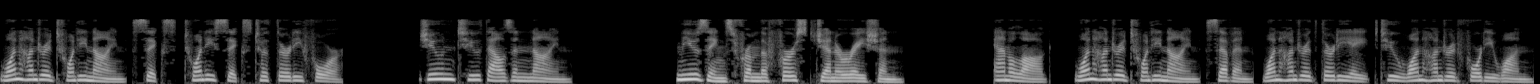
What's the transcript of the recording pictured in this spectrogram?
129 26–34. June 2009. Musings from the First Generation. Analog. 129 7, 138–141.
